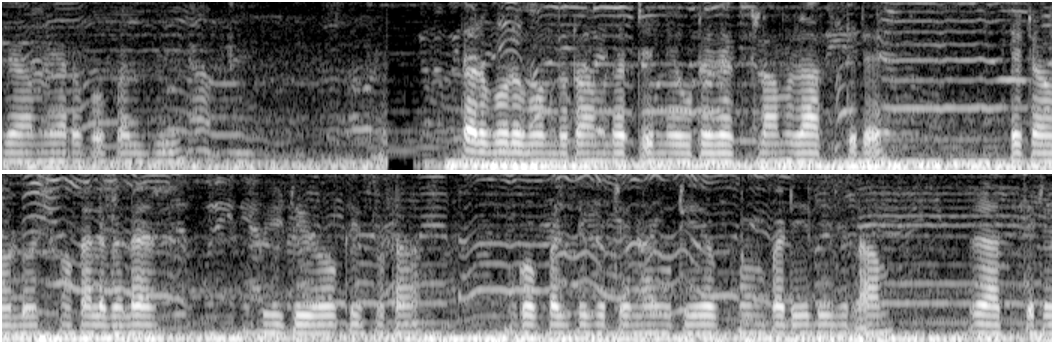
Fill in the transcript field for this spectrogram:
যে আমি আর গোপালজি তারপরে বন্ধুরা, আমরা ট্রেনে উঠে গেছিলাম রাত্রিরে এটা হলো সকালবেলার ভিডিও, কিছুটা গোপালজিকে ট্রেনে উঠিয়ে ফোন পাঠিয়ে দিয়েছিলাম। রাত্রিরে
